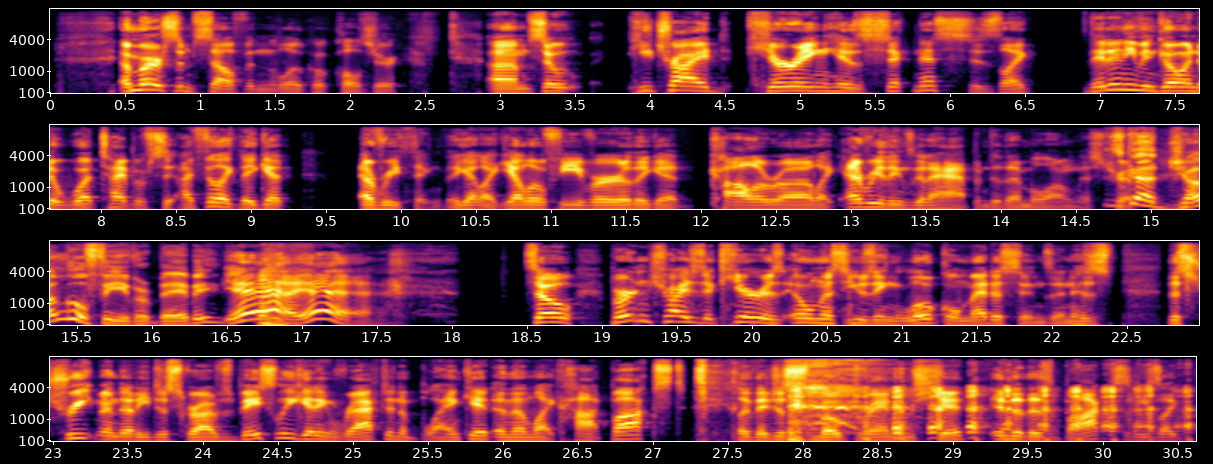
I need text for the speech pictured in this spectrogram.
immerse himself in the local culture. Um, so he tried curing his sickness. Is like they didn't even go into what type of. si- I feel like they get everything. They get like yellow fever. They get cholera. Like everything's gonna happen to them along this He's trip. got jungle fever, baby. Yeah, yeah. So Burton tries to cure his illness using local medicines, and his this treatment that he describes basically getting wrapped in a blanket and then like hot boxed, like they just smoked random shit into this box, and he's like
